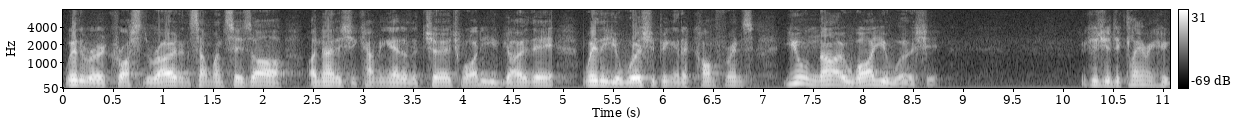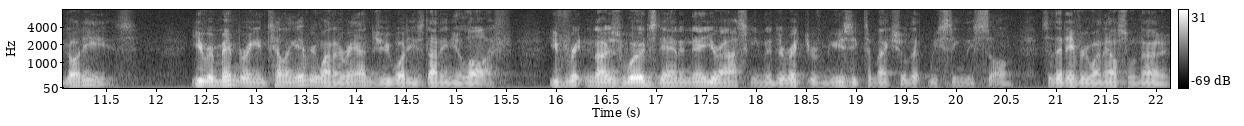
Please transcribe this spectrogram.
whether we're across the road and someone says, Oh, I notice you're coming out of the church, why do you go there? Whether you're worshipping at a conference, you'll know why you worship. Because you're declaring who God is. You're remembering and telling everyone around you what He's done in your life. You've written those words down, and now you're asking the director of music to make sure that we sing this song so that everyone else will know.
